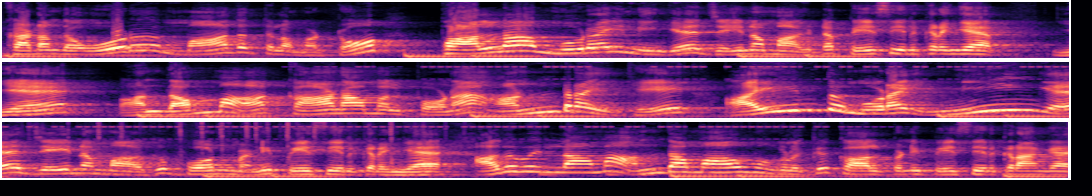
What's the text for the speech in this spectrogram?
கடந்த ஒரு மாதத்துல மட்டும் பல முறை நீங்க ஜெயினம்மா கிட்ட பேசியிருக்கிறீங்க. ஏன்? அந்த அம்மா காணாமல் போன அன்றைக்கு ஐந்து முறை நீங்க ஜெயினம்மாவுக்கு ஃபோன் பண்ணி பேசியிருக்கிறீங்க. அதுவும் இல்லாம அந்த அம்மாவும் உங்களுக்கு கால் பண்ணி பேசியிருக்கிறாங்க.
